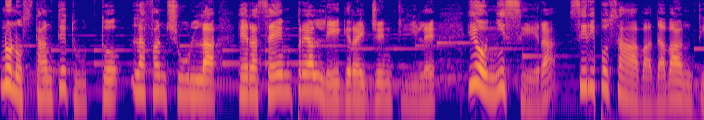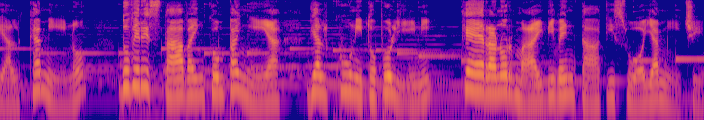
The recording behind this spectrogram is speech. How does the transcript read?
Nonostante tutto, la fanciulla era sempre allegra e gentile e ogni sera si riposava davanti al camino dove restava in compagnia di alcuni topolini che erano ormai diventati suoi amici.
